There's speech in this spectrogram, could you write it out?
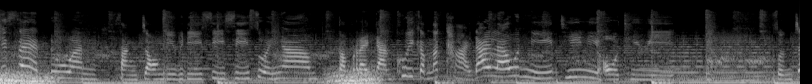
พิเศษด่วน สั่งจอง DVD สีสีสวยงาม กับรายการคุยกับนักขายได้แล้ววันนี้ที่ Neo TV สนใจ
